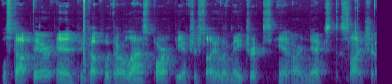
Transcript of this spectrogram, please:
We'll stop there and pick up with our last part, the extracellular matrix, in our next slideshow.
